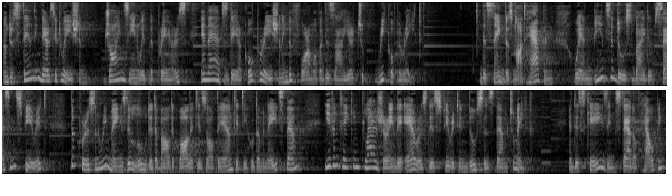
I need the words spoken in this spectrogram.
understanding their situation, joins in with the prayers and adds their cooperation in the form of a desire to recuperate. The same does not happen when, being seduced by the obsessing spirit, the person remains deluded about the qualities of the entity who dominates them, even taking pleasure in the errors this spirit induces them to make. In this case, instead of helping,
